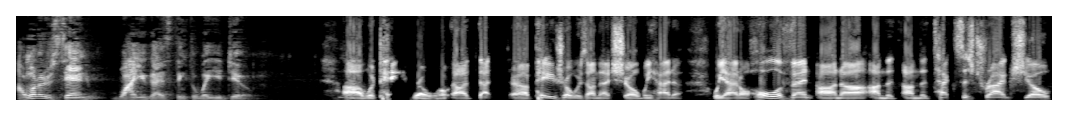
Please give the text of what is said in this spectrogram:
I want to understand why you guys think the way you do. Uh, with Pedro, uh, that uh, Pedro was on that show. We had a we had a whole event on uh, on the on the Texas Drag Show.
